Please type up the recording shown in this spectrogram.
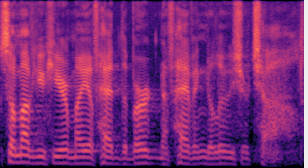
Some of you here may have had the burden of having to lose your child.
